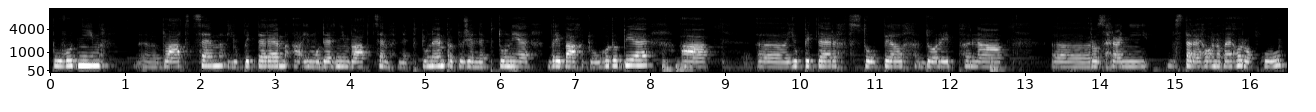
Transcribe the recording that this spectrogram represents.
původním eh, vládcem Jupiterem a i moderním vládcem Neptunem, protože Neptun je v rybách dlouhodobě a eh, Jupiter vstoupil do ryb na rozhraní starého a nového roku.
